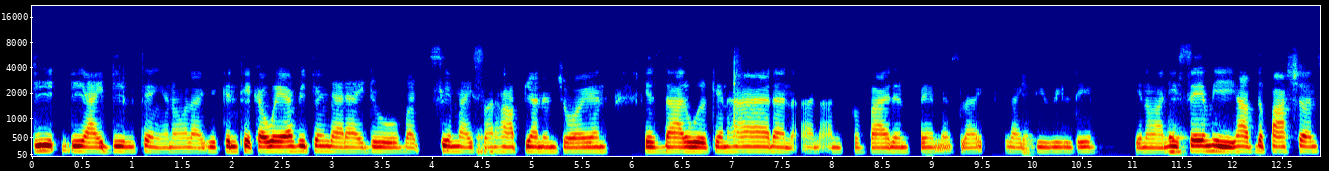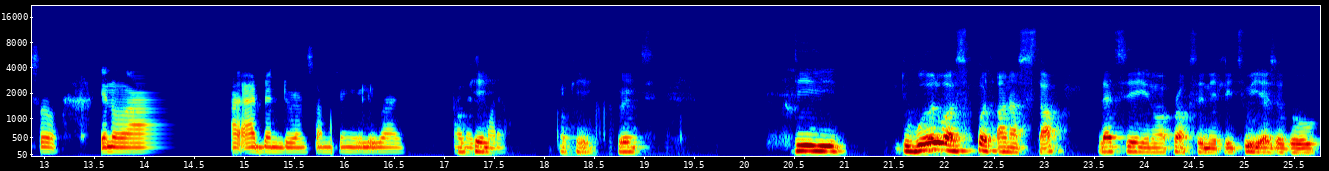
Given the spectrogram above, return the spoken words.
the, the ideal thing, you know, like you can take away everything that I do, but see my son happy and enjoying his dad working hard and, and, and providing for him is like, like yeah. the real deal you know, and yeah. he's saying he have the passion. So, you know, I, I have been doing something really well. Okay. Okay, great. The the world was put on a stop, let's say, you know, approximately two years ago.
